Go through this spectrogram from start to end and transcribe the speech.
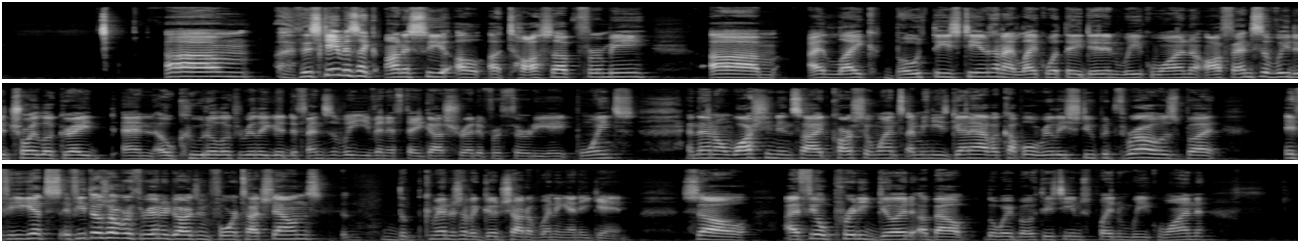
Um, this game is like honestly a, a toss up for me. Um, I like both these teams, and I like what they did in Week One. Offensively, Detroit looked great, and Okudah looked really good defensively, even if they got shredded for 38 points. And then on Washington side, Carson Wentz. I mean, he's gonna have a couple really stupid throws, but if he gets if he throws over 300 yards and four touchdowns, the Commanders have a good shot of winning any game. So I feel pretty good about the way both these teams played in Week One.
